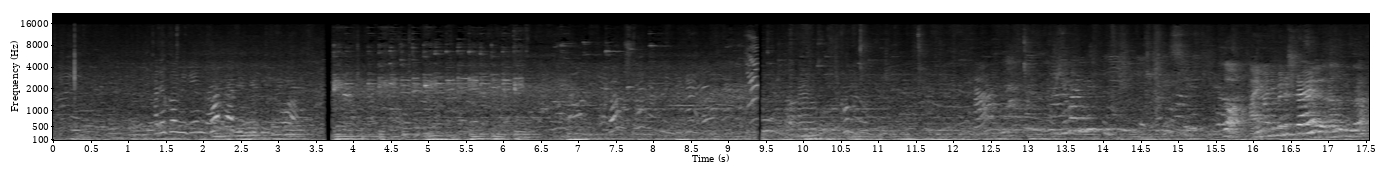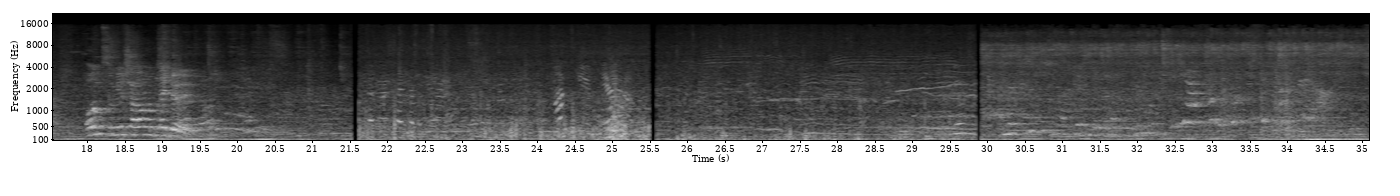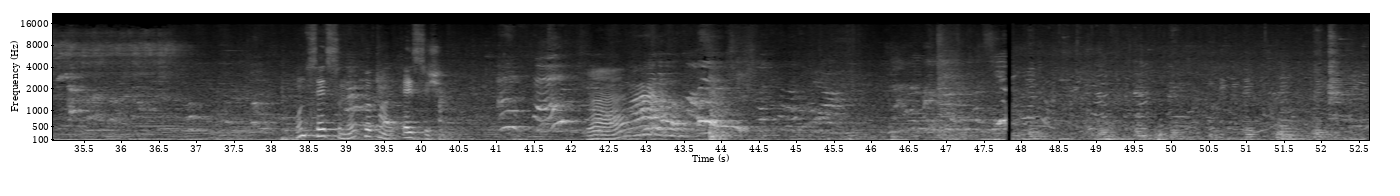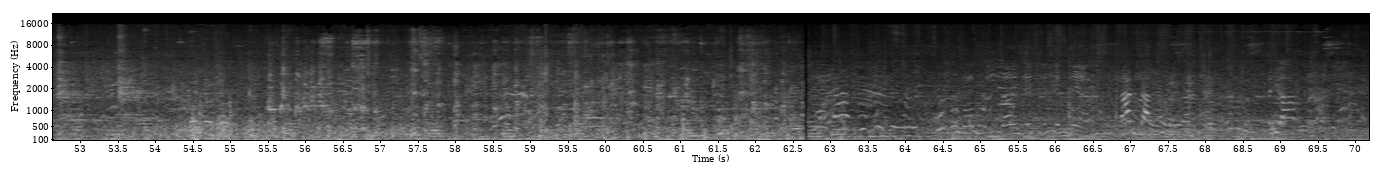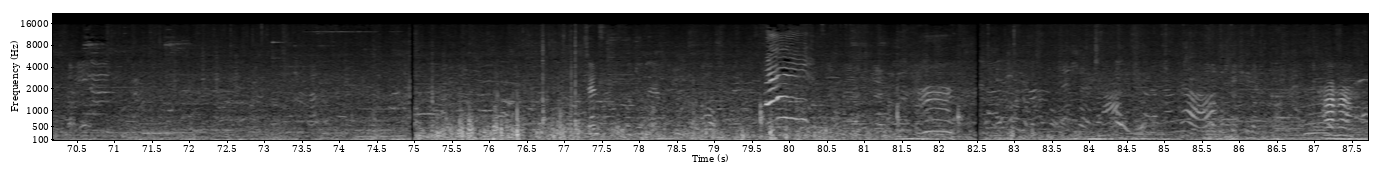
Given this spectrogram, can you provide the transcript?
Hadi komm, wir gehen rein. So, einmal in die Mitte stellen. Und zu mir schauen und lächeln. Und seçsin ne? Guck mal, Essig. Ja. 真好，我都在。啊哈。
